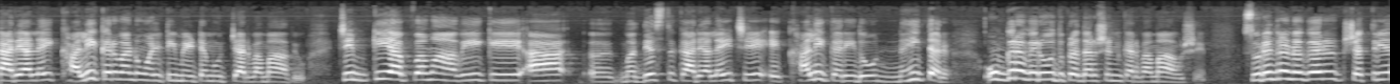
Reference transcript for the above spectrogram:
કાર્યાલય ખાલી કરવાનું અલ્ટિમેટમ ઉચ્ચારવામાં આવ્યું. ચીમકી આપવામાં આવી કે આ મધ્યસ્થ કાર્યાલય છે એ ખાલી કરી દો, નહીતર ઉગ્ર વિરોધ પ્રદર્શન કરવામાં આવશે. સુરેન્દ્રનગર ક્ષત્રિય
